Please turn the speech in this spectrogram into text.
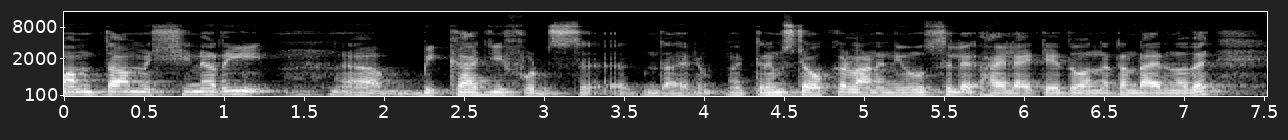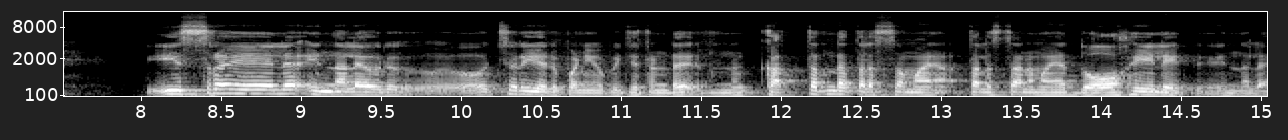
Mamata machinery Bikaji foods എന്തായാലും ഇത്രയും സ്റ്റോക്കുകളാണ് ന്യൂസിൽ ഹൈലൈറ്റ് ചെയ്ത് വന്നിട്ടുണ്ടായിരുന്നത്. ഇസ്രയേൽ ഇന്നലെ ഒരു ചെറിയൊരു പണി ഒപ്പിച്ചിട്ടുണ്ട്. ഖത്തറിന്റെ തലസ്ഥമായ തലസ്ഥാനമായ ദോഹയിലേക്ക് ഇന്നലെ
